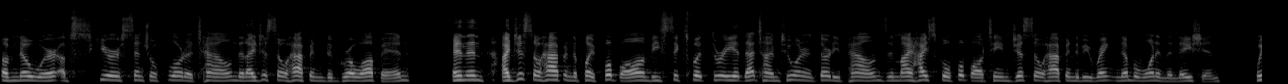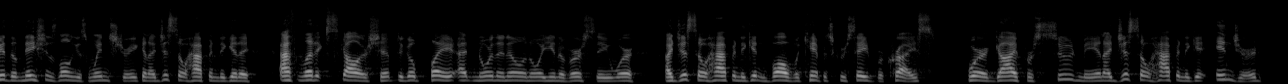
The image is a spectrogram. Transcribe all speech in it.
of nowhere, obscure Central Florida town that I just so happened to grow up in. And then I just so happened to play football and be six foot three at that time, 230 pounds. And my high school football team just so happened to be ranked number one in the nation. We had the nation's longest win streak, and I just so happened to get an athletic scholarship to go play at Northern Illinois University, where I just so happened to get involved with Campus Crusade for Christ, where a guy pursued me, and I just so happened to get injured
